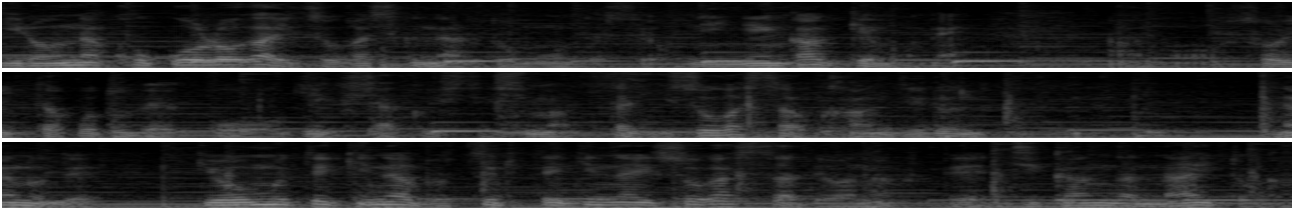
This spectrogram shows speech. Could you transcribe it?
いろんな心が忙しくなると思うんですよ。人間関係もねあのそういったことでこうギクシャクしてしまったり忙しさを感じるんですね。なので業務的な物理的な忙しさではなくて時間がないとかね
